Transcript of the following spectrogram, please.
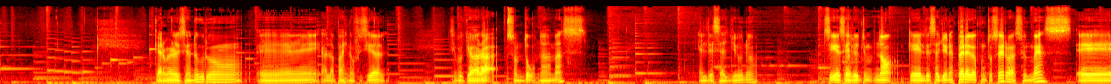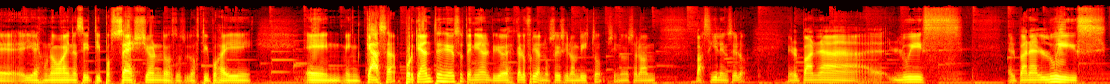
Caramelos de Samuro eh, a la página oficial. Sí, porque ahora son dos nada más. El desayuno Sí, es el último. No, que el desayuno espera 2.0 hace un mes. Eh, y es una vaina así tipo session, los, tipos ahí en, casa. Porque antes de eso tenían el video de escalofrío. No sé si lo han visto. Si no se lo han, vacílenselo. El pana Luis. El pana Luis.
